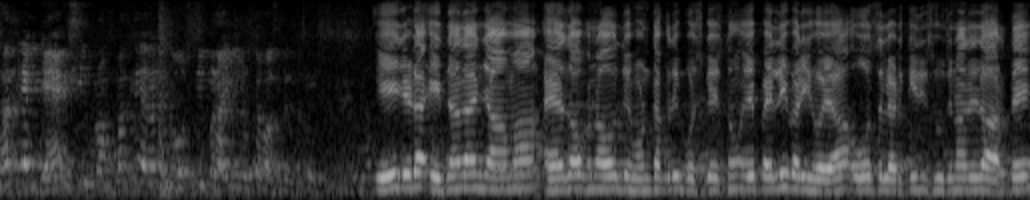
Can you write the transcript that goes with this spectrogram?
ਸਰ ਇਹ ਗੈਂਗ ਸੀ ਪ੍ਰੋਪਰ ਕਿ ਇਹਨਾਂ ਨੇ ਦੋਸਤੀ ਬਣਾਈ ਲੁੱਟ ਵਾਸਤੇ? ਇਹ ਜਿਹੜਾ ਇਦਾਂ ਦਾ ਇੰਜਾਮ ਆ ਐਜ਼ ਆਫ ਨਾਓ ਦੀ ਹੁਣ ਤੱਕ ਦੀ ਪੁੱਛਗਿੱਛ ਤੋਂ ਇਹ ਪਹਿਲੀ ਵਾਰੀ ਹੋਇਆ, ਉਸ ਲੜਕੀ ਦੀ ਸੂਚਨਾ ਦੇ ਆਧਾਰ ਤੇ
